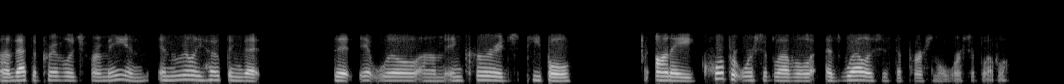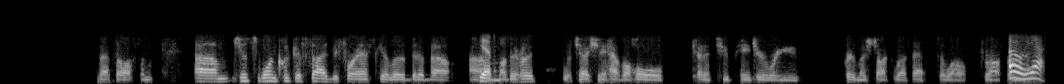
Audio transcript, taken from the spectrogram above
um, that's a privilege for me, and and really hoping that that it will um, encourage people on a corporate worship level as well as just a personal worship level. That's awesome. Um, just one quick aside before I ask you a little bit about um, Yep. motherhood, which I actually have a whole kind of two pager where you pretty much talk about that. So I'll draw from Oh that.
